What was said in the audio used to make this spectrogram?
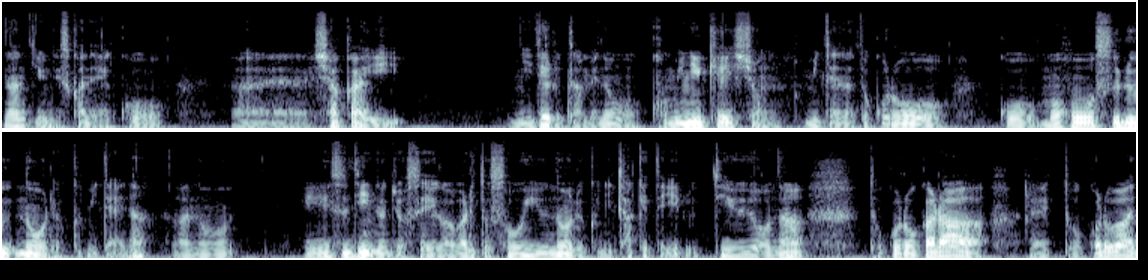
何て言うんですかねこう、えー、社会に出るためのコミュニケーションみたいなところをこう模倣する能力みたいなあの ASD の女性が割とそういう能力に長けているっていうようなところから、えっと、これは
